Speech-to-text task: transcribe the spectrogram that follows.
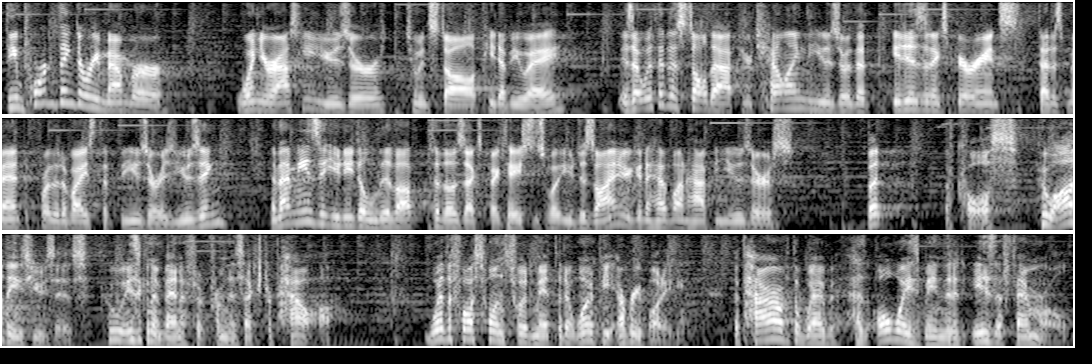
The important thing to remember when you're asking a user to install a PWA is that with an installed app, you're telling the user that it is an experience that is meant for the device that the user is using. And that means that you need to live up to those expectations what you design, you're going to have unhappy users. But, of course, who are these users? Who is going to benefit from this extra power? We're the first ones to admit that it won't be everybody. The power of the web has always been that it is ephemeral.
